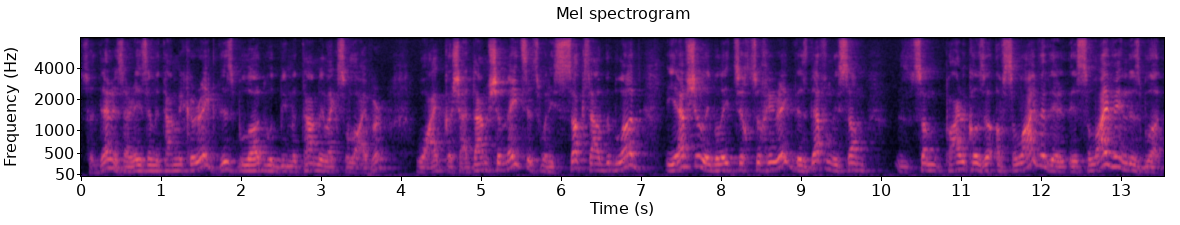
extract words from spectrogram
So then it's a metami This blood would be metami like saliva, why? Because Adam Shemetzitz, when he sucks out the blood, there's definitely some some particles of, saliva there. There's saliva in this blood.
